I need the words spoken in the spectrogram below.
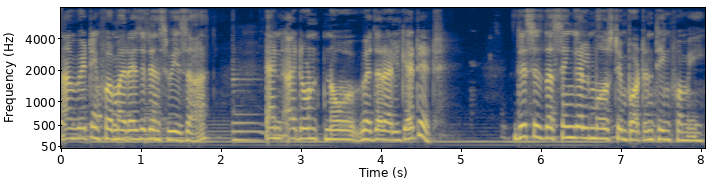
I'm waiting for my residence visa, and I don't know whether I'll get it. This is the single most important thing for me.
